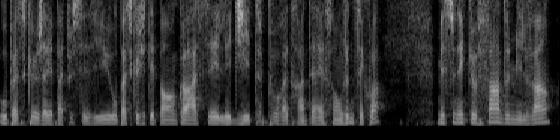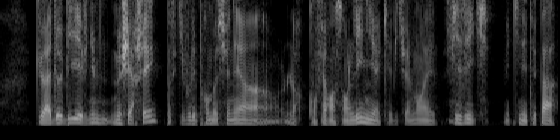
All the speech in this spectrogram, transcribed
ou parce que j'avais pas tout saisi, ou parce que j'étais pas encore assez legit pour être intéressant, ou je ne sais quoi. Mais ce n'est que fin 2020 que Adobe est venu me chercher parce qu'ils voulaient promotionner leur conférence en ligne qui habituellement est physique mais qui n'était pas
